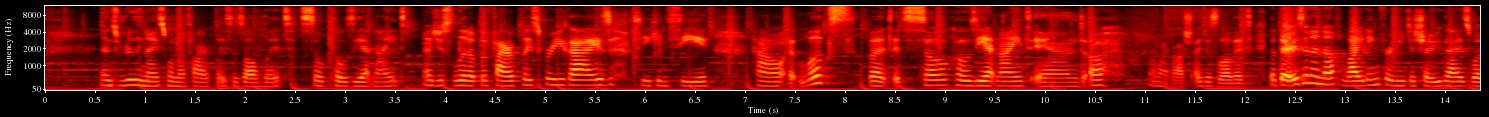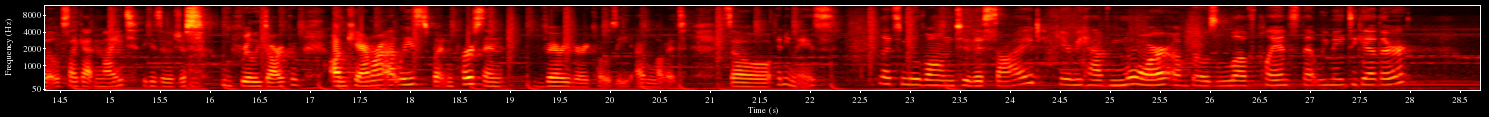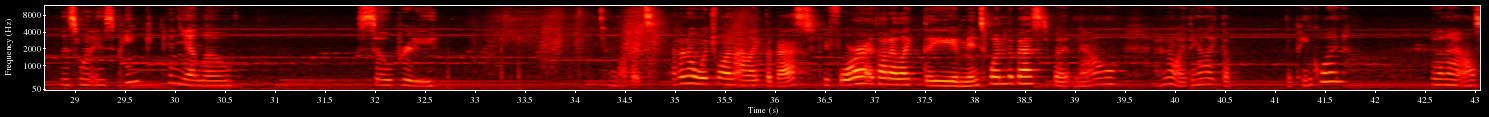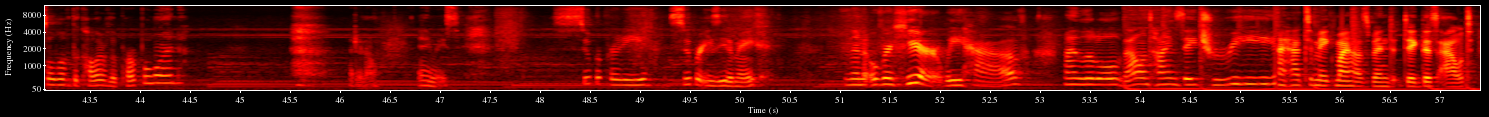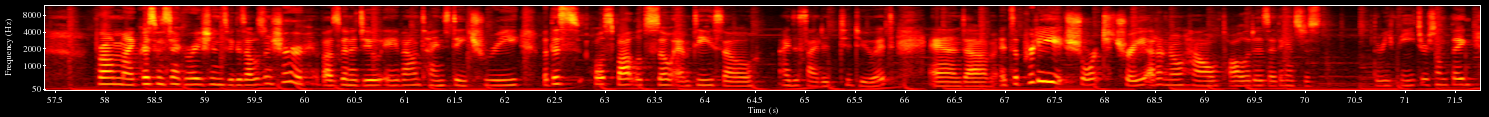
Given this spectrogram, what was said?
And it's really nice when the fireplace is all lit. It's so cozy at night. I just lit up the fireplace for you guys so you can see how it looks. But it's so cozy at night and oh, oh my gosh, I just love it. But there isn't enough lighting for me to show you guys what it looks like at night because it would just look really dark on camera at least. But in person, very, very cozy. I love it. So anyways, let's move on to this side. Here we have more of those love plants that we made together. This one is pink and yellow. So pretty. I love it. I don't know which one I like the best. Before I thought I liked the mint one the best, but now, I don't know, I think I like the, the pink one. And then I also love the color of the purple one. I don't know. Anyways, super pretty, super easy to make. And then over here we have my little Valentine's Day tree. I had to make my husband dig this out from my Christmas decorations because I wasn't sure if I was going to do a Valentine's Day tree, but this whole spot looks so empty, so I decided to do it. And um, it's a pretty short tree. I don't know how tall it is. I think it's just three feet or something,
